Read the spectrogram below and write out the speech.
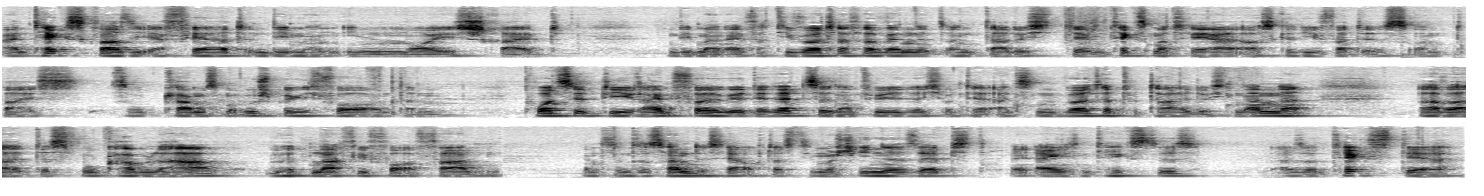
einen Text quasi erfährt, indem man ihn neu schreibt indem man einfach die Wörter verwendet und dadurch dem Textmaterial ausgeliefert ist und weiß, so kam es mir ursprünglich vor und dann purzelt die Reihenfolge der Sätze natürlich und der einzelnen Wörter total durcheinander, aber das Vokabular wird nach wie vor erfahren. Ganz interessant ist ja auch, dass die Maschine selbst eigentlich ein Text ist, also Text, der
